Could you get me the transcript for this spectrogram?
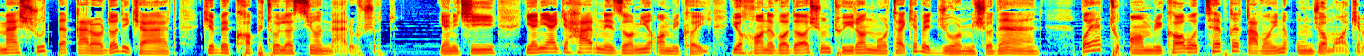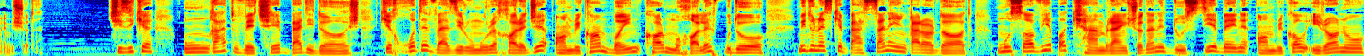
مشروط به قراردادی کرد که به کاپیتولاسیون معروف شد. یعنی چی؟ یعنی اگه هر نظامی آمریکایی یا خانواده‌هاشون تو ایران مرتکب جرم می شدن باید تو آمریکا با طبق قوانین اونجا محاکمه می شدن چیزی که اونقدر وچه بدی داشت که خود وزیر امور خارجه آمریکا هم با این کار مخالف بود و می‌دونست که بستن این قرارداد مساویه با کمرنگ شدن دوستی بین آمریکا و ایران و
